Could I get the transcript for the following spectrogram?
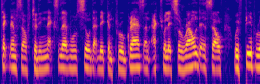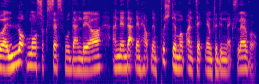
take themselves to the next level so that they can progress and actually surround themselves with people who are a lot more successful than they are, and then that then help them push them up and take them to the next level.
